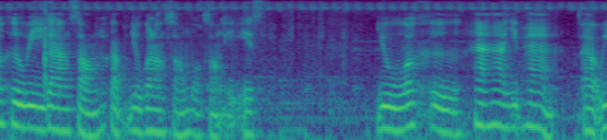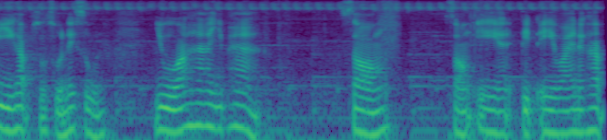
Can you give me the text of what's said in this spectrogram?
ก็คือ v กำลัง2เท่ากับ u กำลัง2บวก2 as u ก็คือ 55 25เอ่อ v ครับ 0 0 ได้ 0 u ก็5 25 2 2 a ติด a ไว้นะครับ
